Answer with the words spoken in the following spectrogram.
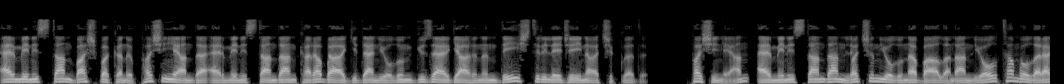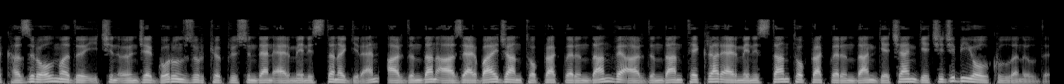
Ermenistan Başbakanı Paşinyan da Ermenistan'dan Karabağ'a giden yolun güzergahının değiştirileceğini açıkladı. Paşinyan, Ermenistan'dan Laçın yoluna bağlanan yol tam olarak hazır olmadığı için önce Gorunzur Köprüsü'nden Ermenistan'a giren, ardından Azerbaycan topraklarından ve ardından tekrar Ermenistan topraklarından geçen geçici bir yol kullanıldı.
